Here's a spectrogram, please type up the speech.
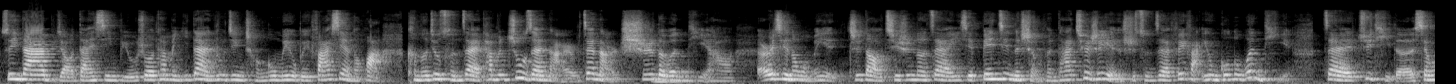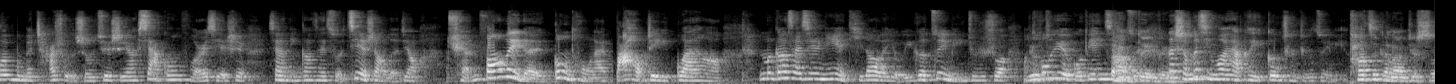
所以大家比较担心。比如说，他们一旦入境成功没有被发现的话，可能就存在他们住在哪儿、在哪儿吃的问题哈。而且呢，我们也知道，其实呢，在一些边境的省份，它确实也是存在非法用工的问题。在具体的相关部门查处的时候，确实要下功夫，而且是像您刚才所介绍的，叫全方位的共同来把好这一关啊。那么刚才其实您也提到了有一个罪名，就是说偷越国边境罪。那什么情况下可以构成这个？他这个呢，就是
